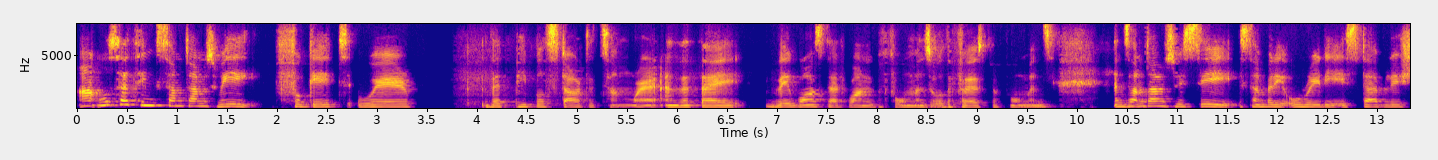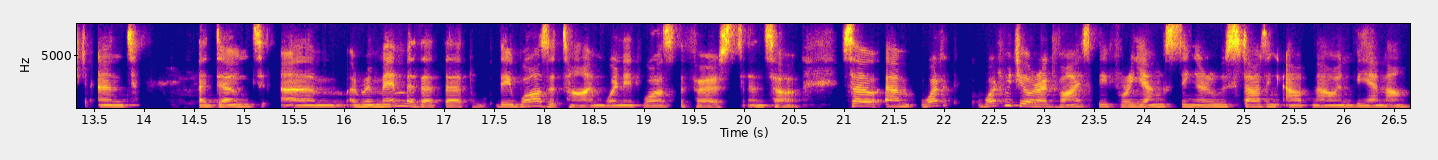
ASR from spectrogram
I also think sometimes we forget where that people started somewhere and that they there was that one performance or the first performance. And sometimes we see somebody already established and I don't um, remember that that there was a time when it was the first, and so so. Um, what what would your advice be for a young singer who's starting out now in Vienna?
